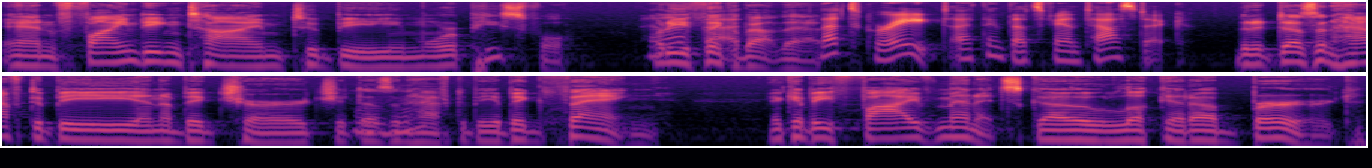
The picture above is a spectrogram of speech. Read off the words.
and finding time to be more peaceful. I What do you like think about that? That's great. I think that's fantastic. That it doesn't have to be in a big church, it doesn't have to be a big thing. It could be five minutes. Go look at a bird,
